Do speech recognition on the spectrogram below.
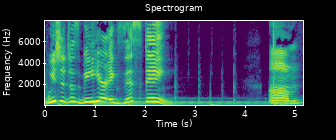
We should just be here existing. Um.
